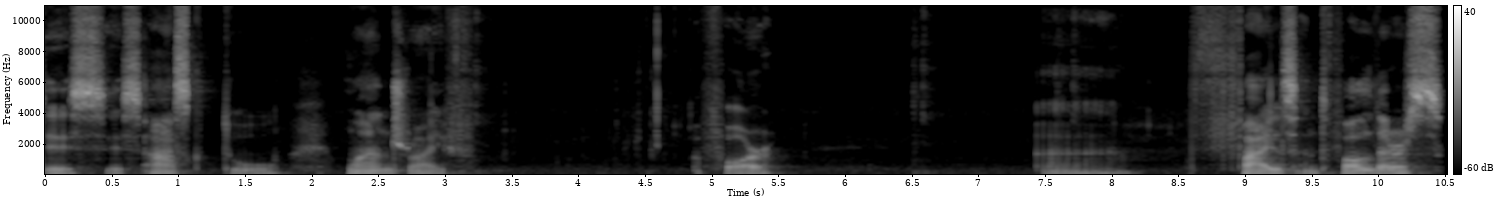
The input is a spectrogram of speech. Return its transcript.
this is asked to OneDrive for uh, files and folders.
